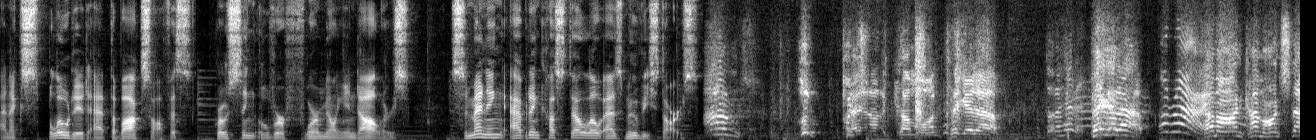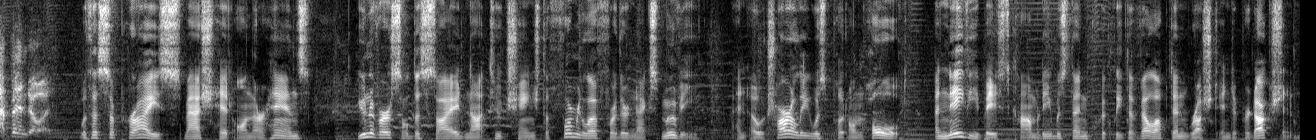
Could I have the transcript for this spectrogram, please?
and exploded at the box office, grossing over $4 million, cementing Abbott and Costello as movie stars. Arms. Uh, come on, pick it up. I thought I had it. Pick it up. All right. Come on, come on, snap into it. With a surprise smash hit on their hands, Universal decided not to change the formula for their next movie, and Oh Charlie was put on hold. A Navy based comedy was then quickly developed and rushed into production.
